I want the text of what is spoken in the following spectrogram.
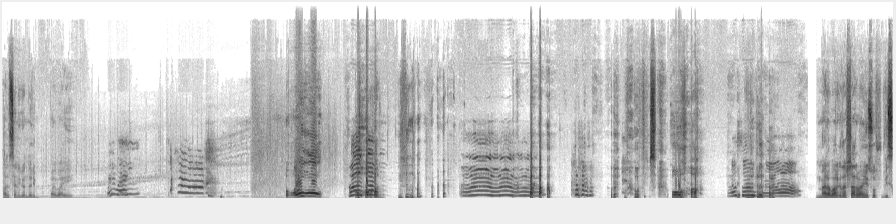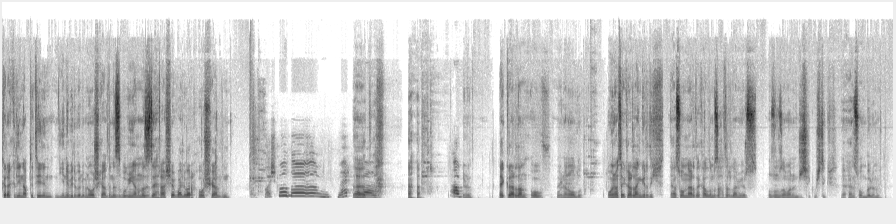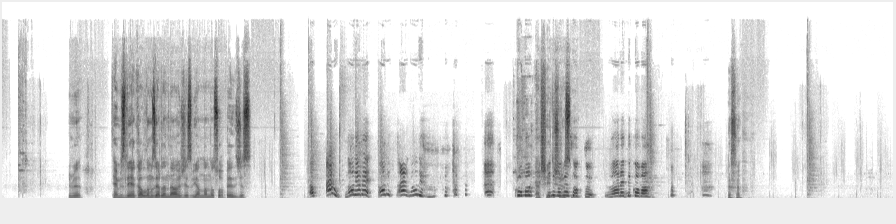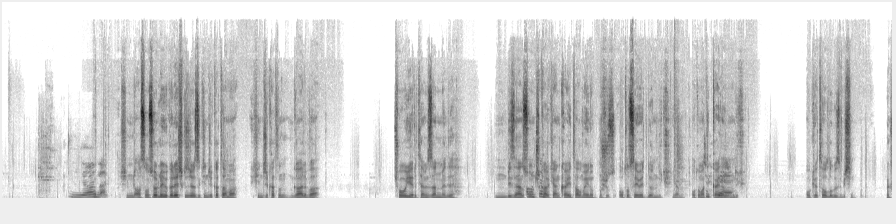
Hadi seni göndereyim. Bay bay. Bay bay. Oo! Oo! Oha! Oha! Nasıl öldün ya? Merhaba arkadaşlar ben Yusuf. Viskara Clean Up Detail'in yeni bir bölümüne hoş geldiniz. Bugün yanımda Zehra Şevval var. Hoş geldin. Hoş buldum. Merhaba. Şimdi tekrardan of oyuna ne oldu? Oyuna tekrardan girdik. En son nerede kaldığımızı hatırlamıyoruz. Uzun zaman önce çekmiştik en son bölümü. Şimdi temizliğe kaldığımız yerden devam edeceğiz. Bir yandan da sohbet edeceğiz. hop, au, ne oluyor be? Ne oluyor? Ay, ne oluyor? kova Her şeyi beni baga soktu. Lanetli kova. ya Hop. lan. Şimdi asansörle yukarıya çıkacağız ikinci kata ama ikinci katın galiba çoğu yeri temizlenmedi. Hmm, Biz en son Ama çıkarken kayıt almayı unutmuşuz. Otosave'e döndük. Yani otomatik Tüh kayda be. döndük. O kötü oldu bizim için.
